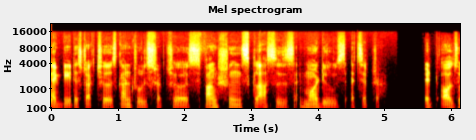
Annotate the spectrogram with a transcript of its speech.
like data structures, control structures, functions, classes, modules, etc. It also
